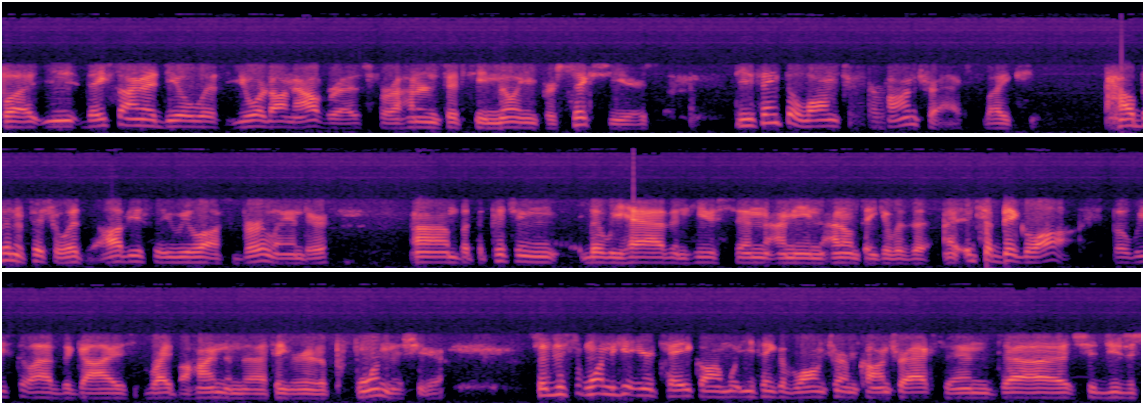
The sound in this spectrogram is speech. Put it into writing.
But you, they signed a deal with Yordan Alvarez for 115 million for six years. Do you think the long-term contracts, like how beneficial is it? Obviously, we lost Verlander, um, but the pitching that we have in Houston, I mean, I don't think it was a. It's a big loss, but we still have the guys right behind them that I think are going to perform this year. So just wanted to get your take on what you think of long-term contracts, and uh, should you just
